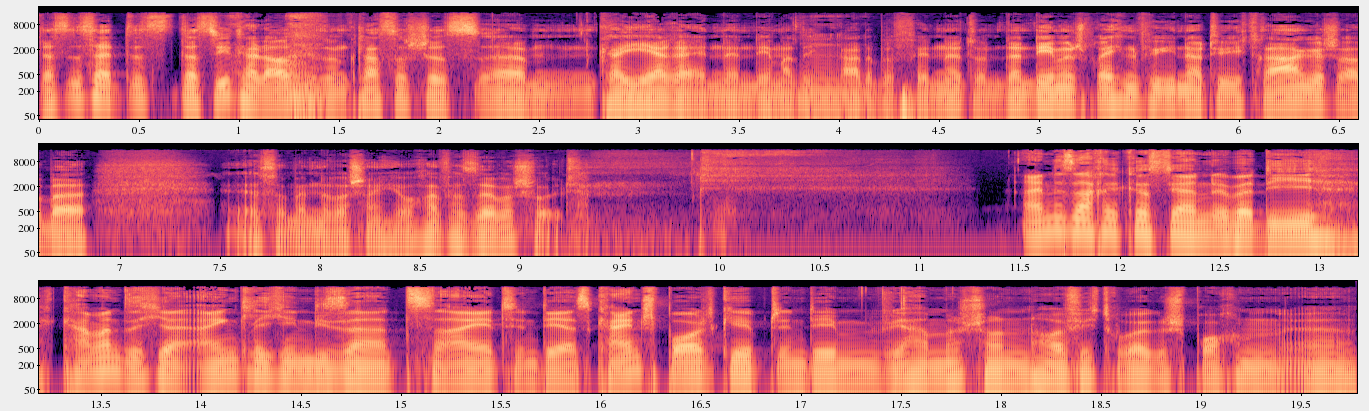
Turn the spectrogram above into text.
Das ist halt, das, das sieht halt aus wie so ein klassisches ähm, Karriereende, in dem er sich mhm. gerade befindet. Und dann dementsprechend für ihn natürlich tragisch, aber er ist am Ende wahrscheinlich auch einfach selber schuld. Eine Sache, Christian, über die kann man sich ja eigentlich in dieser Zeit, in der es keinen Sport gibt, in dem wir haben schon häufig drüber gesprochen, äh,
